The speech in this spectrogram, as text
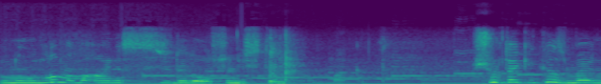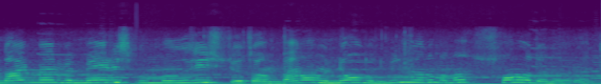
bunu buldum ama aynısı sizde de olsun istedim. Bak. Şuradaki kız Nightmare ve Maris bulmanızı istiyor tamam. Ben onun ne olduğunu bilmiyordum ama sonradan öğrendim.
